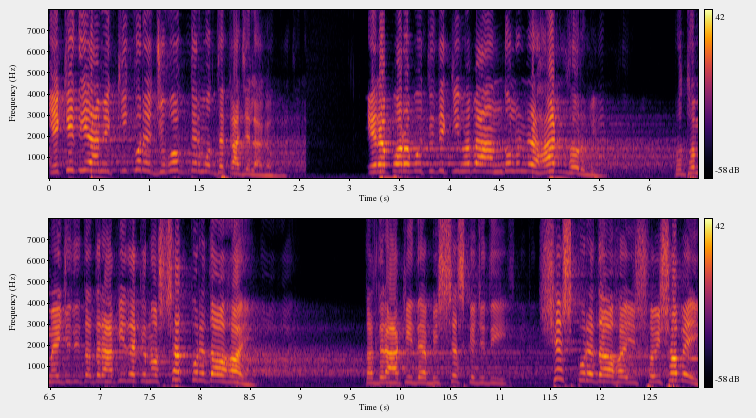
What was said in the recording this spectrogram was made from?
একে দিয়ে আমি কি করে যুবকদের মধ্যে কাজে লাগাবো? এরা পরবর্তীতে কীভাবে আন্দোলনের হাত ধরবে? প্রথমে যদি তাদের আকিদাকে নস্বাত করে দেওয়া হয়, তাদের আকিদা বিশ্বাসকে যদি শেষ করে দেওয়া হয় শৈশবেই,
